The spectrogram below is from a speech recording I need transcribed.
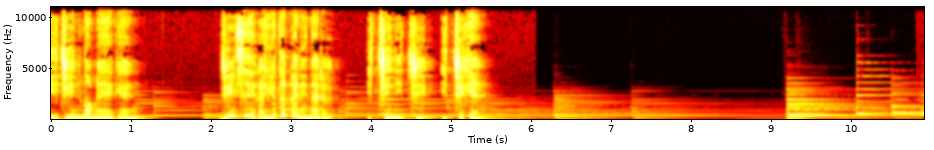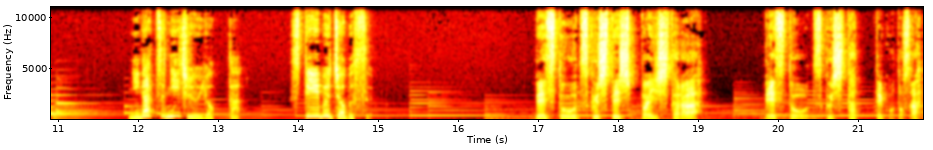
偉人の名言、人生が豊かになる、一日一元。2月24日、スティーブ・ジョブス。ベストを尽くして失敗したら、ベストを尽くしたってことさ。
